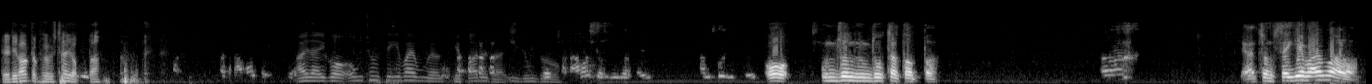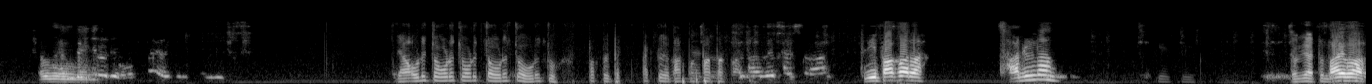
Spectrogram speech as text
내리막도 별 차이 없다. 아니다 이거 엄청 세게 밟으면 개 빠르다 이 정도로. 어, 운전 중독자 떴다. 야, 좀 세게 밟아라. 저기 정도. 야, 오른쪽, 오른쪽, 오른쪽, 오른쪽, 오른쪽. 빡빡, 빡빡, 빡빡, 빡빡. 사륜함. 오케이 오케이. 여기가 좀 밟아.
